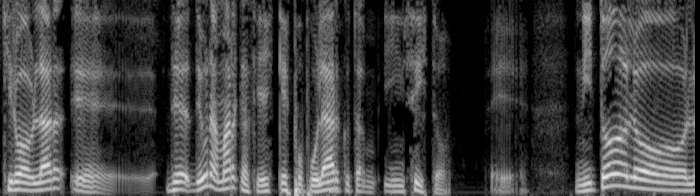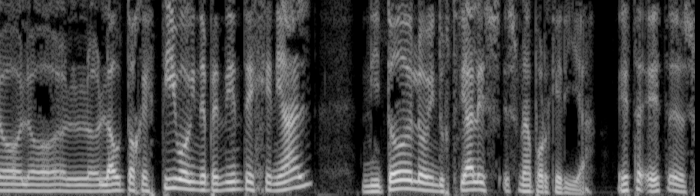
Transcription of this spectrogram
quiero hablar eh, de, una marca que es, que es popular, insisto, eh, ni todo lo, lo, lo, autogestivo independiente es genial, ni todo lo industrial es, una porquería. Este, este es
